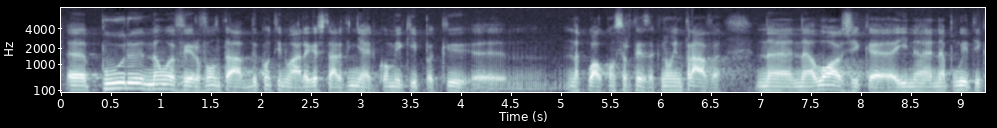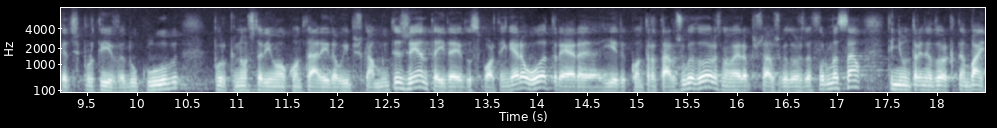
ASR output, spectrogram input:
uh, por não haver vontade de continuar a gastar dinheiro com uma equipa que uh, na qual com certeza que não entrava na, na lógica e na, na, política desportiva do clube, porque não estariam a contar ir ali buscar muita gente, a ideia do Sporting era outra, era ir contratar jogadores, não era puxar jogadores da formação, tinha um treinador que também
